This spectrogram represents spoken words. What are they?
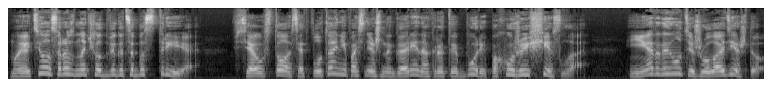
Мое тело сразу начало двигаться быстрее. Вся усталость от плутания по снежной горе, накрытой бурей, похоже, исчезла. Я отодвинул тяжелую одежду.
